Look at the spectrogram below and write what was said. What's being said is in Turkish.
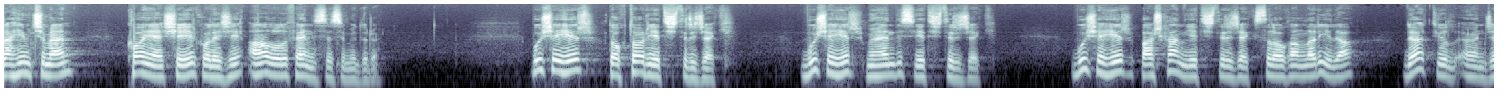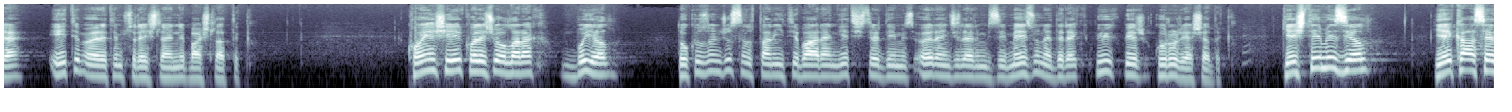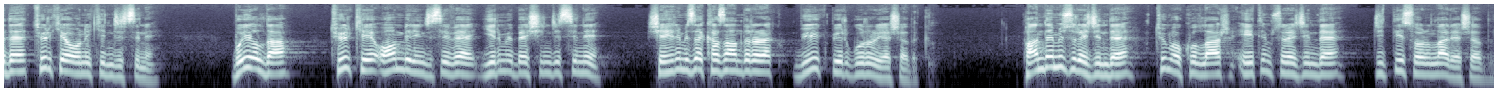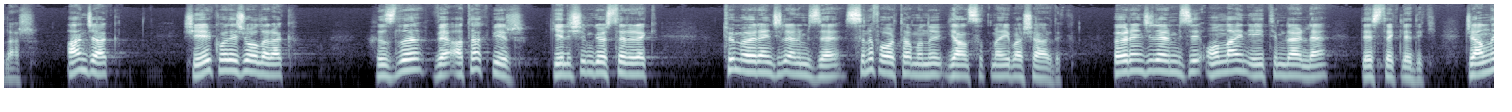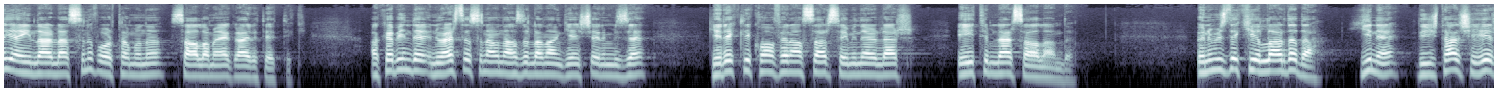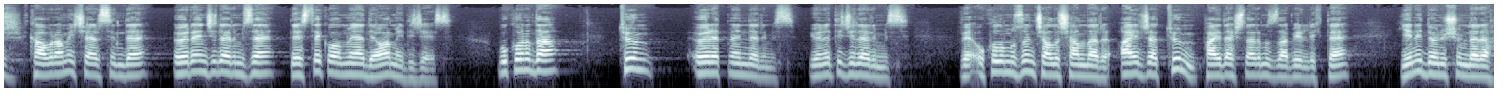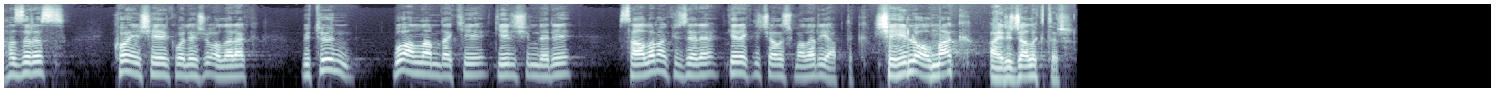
Rahim Çimen, Konya Şehir Koleji Anadolu Fen Lisesi Müdürü. Bu şehir doktor yetiştirecek. Bu şehir mühendis yetiştirecek. Bu şehir başkan yetiştirecek sloganlarıyla 4 yıl önce eğitim öğretim süreçlerini başlattık. Konya Şehir Koleji olarak bu yıl 9. sınıftan itibaren yetiştirdiğimiz öğrencilerimizi mezun ederek büyük bir gurur yaşadık. Geçtiğimiz yıl YKS'de Türkiye 12.sini, bu yılda Türkiye 11.si ve 25.sini şehrimize kazandırarak büyük bir gurur yaşadık. Pandemi sürecinde tüm okullar eğitim sürecinde ciddi sorunlar yaşadılar. Ancak şehir koleji olarak hızlı ve atak bir gelişim göstererek tüm öğrencilerimize sınıf ortamını yansıtmayı başardık. Öğrencilerimizi online eğitimlerle destekledik. Canlı yayınlarla sınıf ortamını sağlamaya gayret ettik. Akabinde üniversite sınavına hazırlanan gençlerimize gerekli konferanslar, seminerler, eğitimler sağlandı. Önümüzdeki yıllarda da yine dijital şehir kavramı içerisinde öğrencilerimize destek olmaya devam edeceğiz. Bu konuda tüm öğretmenlerimiz, yöneticilerimiz ve okulumuzun çalışanları ayrıca tüm paydaşlarımızla birlikte yeni dönüşümlere hazırız. Konya Şehir Koleji olarak bütün bu anlamdaki gelişimleri sağlamak üzere gerekli çalışmaları yaptık. Şehirli olmak ayrıcalıktır.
